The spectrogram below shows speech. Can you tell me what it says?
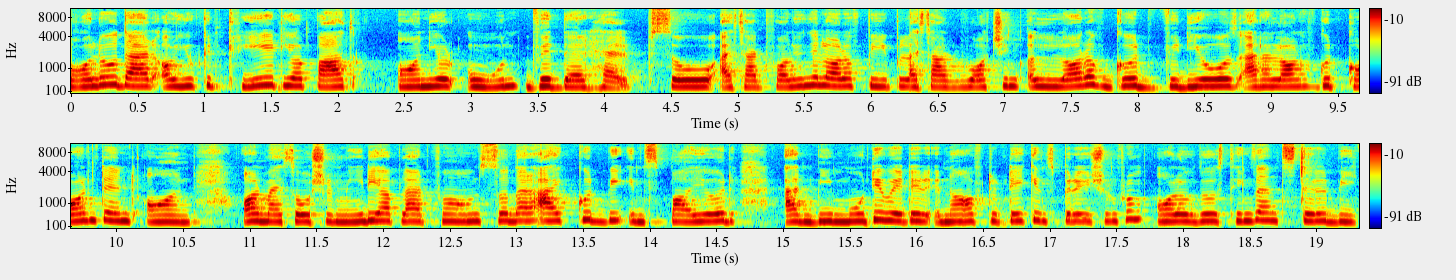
follow that or you can create your path on your own with their help. So I started following a lot of people. I started watching a lot of good videos and a lot of good content on on my social media platforms so that I could be inspired and be motivated enough to take inspiration from all of those things and still be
